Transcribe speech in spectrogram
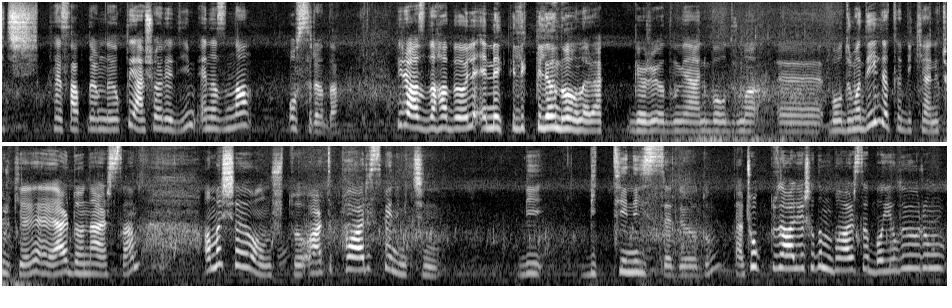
Hiç hesaplarımda yoktu. Yani şöyle diyeyim en azından o sırada. Biraz daha böyle emeklilik planı olarak görüyordum yani Bodrum'a. e, Bodrum'a değil de tabii ki yani Türkiye'ye eğer dönersem. Ama şey olmuştu artık Paris benim için bir bittiğini hissediyordum. Yani çok güzel yaşadım. Paris'e bayılıyorum.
